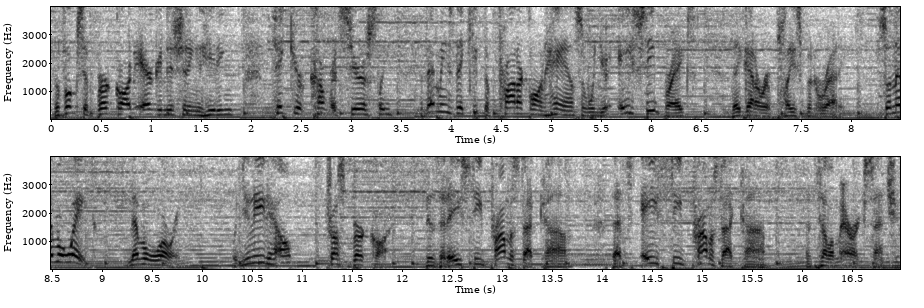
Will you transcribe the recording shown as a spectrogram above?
The folks at Burkhardt Air Conditioning and Heating take your comfort seriously, that means they keep the product on hand so when your AC breaks, they got a replacement ready. So never wait, never worry. When you need help, trust Burkhardt. Visit acpromise.com. That's acpromise.com and tell them Eric sent you.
